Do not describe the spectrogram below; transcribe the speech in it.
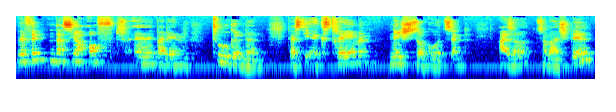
Wir finden das ja oft äh, bei den Tugenden, dass die Extremen nicht so gut sind. Also zum Beispiel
